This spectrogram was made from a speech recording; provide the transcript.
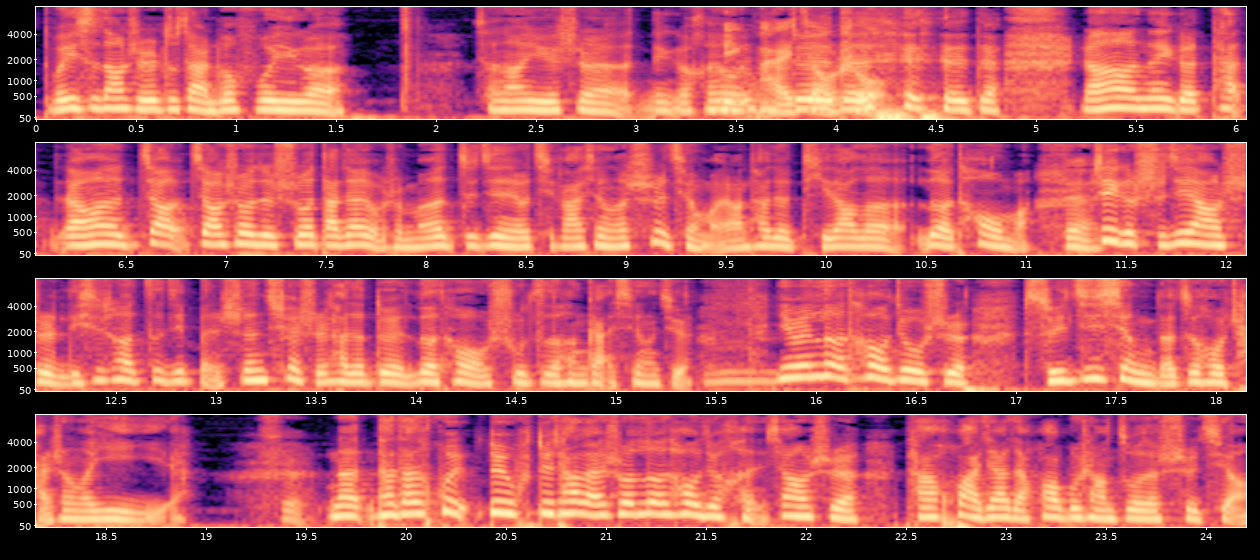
博伊斯当时杜塞尔多夫一个。相当于是那个很有名牌教授，对对对对。然后那个他，然后教教授就说大家有什么最近有启发性的事情嘛？然后他就提到了乐透嘛。对，这个实际上是李希特自己本身确实他就对乐透数字很感兴趣，因为乐透就是随机性的，最后产生了意义。是，那他他会对对他来说，乐透就很像是他画家在画布上做的事情。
